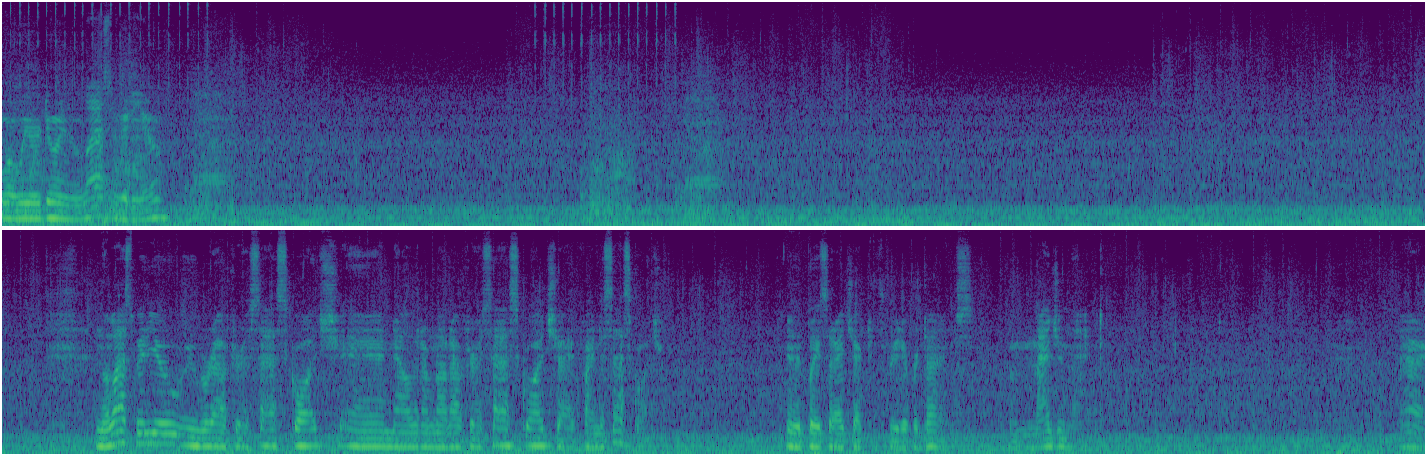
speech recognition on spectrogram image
what we were doing in the last video. In the last video, we were after a Sasquatch, and now that I'm not after a Sasquatch, I find a Sasquatch. In the place that I checked three different times. Imagine that. Alright.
